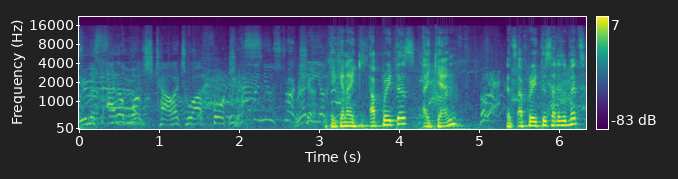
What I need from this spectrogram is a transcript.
We must add a watchtower to our fortress. Okay, can I upgrade this? I can. Let's upgrade this a little bit.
